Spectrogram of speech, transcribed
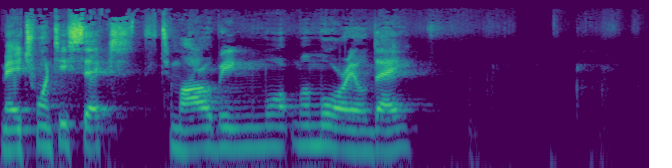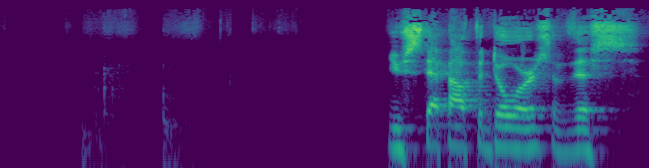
May 26th, tomorrow being Memorial Day, you step out the doors of this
